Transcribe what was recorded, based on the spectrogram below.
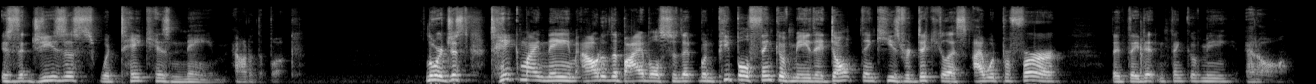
is that Jesus would take his name out of the book. Lord, just take my name out of the Bible so that when people think of me, they don't think he's ridiculous. I would prefer that they didn't think of me at all.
